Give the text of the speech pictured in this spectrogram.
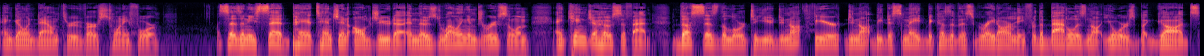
and going down through verse 24 says, And he said, Pay attention, all Judah, and those dwelling in Jerusalem, and King Jehoshaphat. Thus says the Lord to you Do not fear, do not be dismayed because of this great army, for the battle is not yours, but God's.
